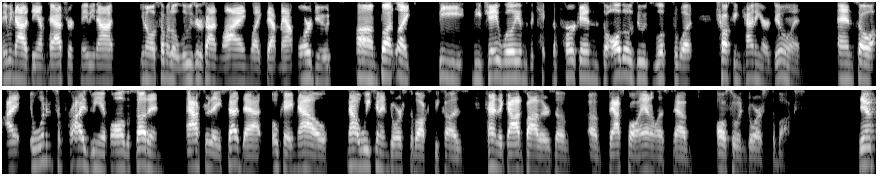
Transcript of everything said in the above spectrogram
Maybe not a Dan Patrick, maybe not, you know, some of the losers online, like that Matt Moore dude. Um, but like, the the Jay Williams, the the Perkins, all those dudes look to what Chuck and Kenny are doing, and so I it wouldn't surprise me if all of a sudden after they said that, okay, now now we can endorse the Bucks because kind of the godfathers of of basketball analysts have also endorsed the Bucks. Yeah,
